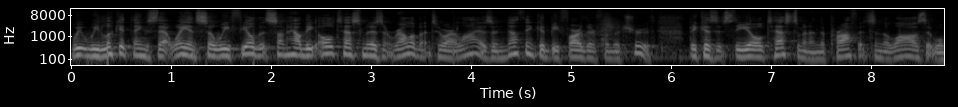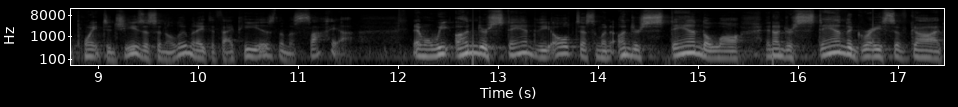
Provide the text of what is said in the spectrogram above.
We, we look at things that way, and so we feel that somehow the Old Testament isn't relevant to our lives, and nothing could be farther from the truth because it's the Old Testament and the prophets and the laws that will point to Jesus and illuminate the fact he is the Messiah. And when we understand the Old Testament, understand the law, and understand the grace of God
